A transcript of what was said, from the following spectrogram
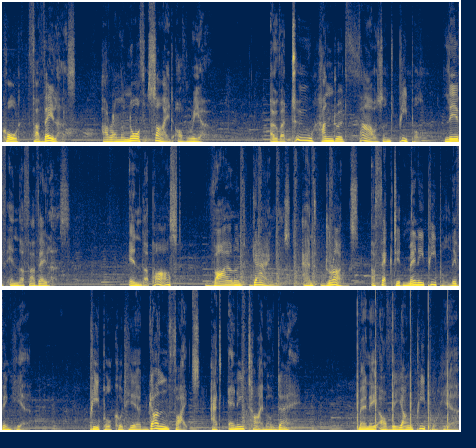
called favelas, are on the north side of Rio. Over 200,000 people live in the favelas. In the past, violent gangs and drugs affected many people living here. People could hear gunfights at any time of day. Many of the young people here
